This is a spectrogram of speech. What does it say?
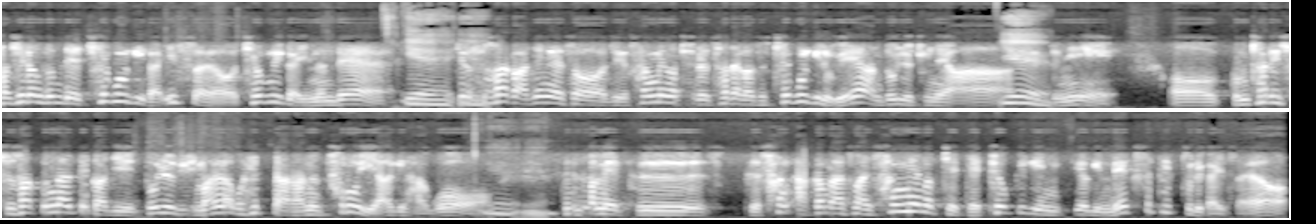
사실은 근데 채굴기가 있어요. 채굴기가 있는데 예, 지금 예. 수사 과정에서 지금 상면업체를 찾아가서 채굴기를 왜 안 돌려주냐 예. 했더니 어 검찰이 수사 끝날 때까지 돌려주지 말라고 했다라는 투로 이야기하고 예, 예. 그다음에 그 그 상 아까 말씀하신 상면업체 대표격인 격인 맥스 팩토리가 있어요.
